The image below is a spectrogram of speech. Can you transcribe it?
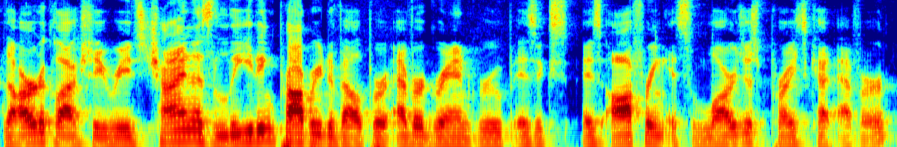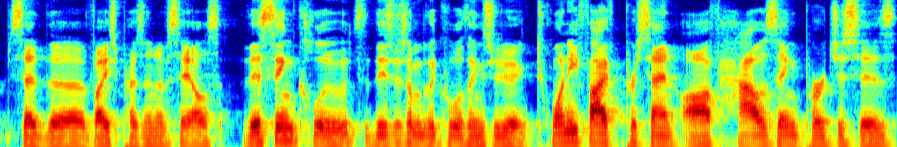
The article actually reads China's leading property developer, Evergrande Group, is, ex- is offering its largest price cut ever, said the vice president of sales. This includes, these are some of the cool things they're doing 25% off housing purchases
